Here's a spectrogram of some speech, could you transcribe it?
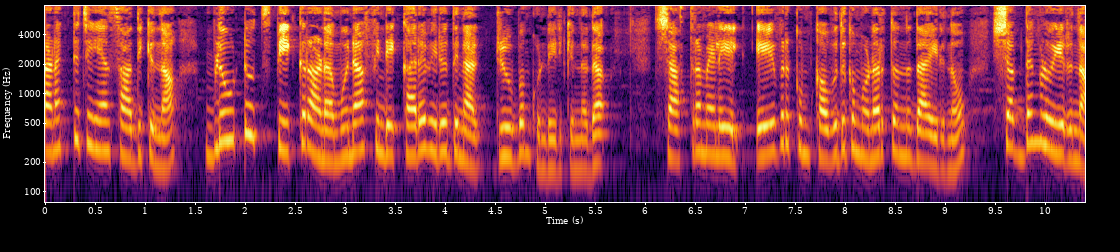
കണക്ട് ചെയ്യാൻ സാധിക്കുന്ന ബ്ലൂടൂത്ത് സ്പീക്കറാണ് മുനാഫിന്റെ കരവിരുതിനാൽ രൂപം കൊണ്ടിരിക്കുന്നത്. ശാസ്ത്രമേളയിൽ ഏവർക്കും കൗതുകമുണർത്തുന്നതായിരുന്നു ശബ്ദങ്ങളുയരുന്ന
